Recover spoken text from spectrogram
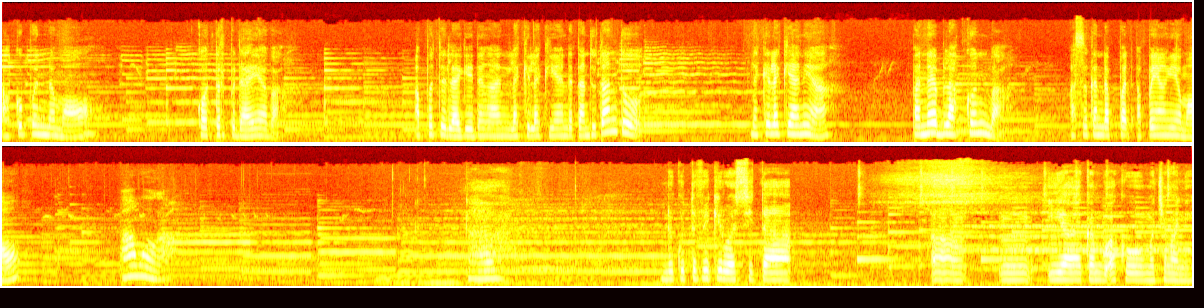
Aku pun dah mau kau terpedaya ba. Apa tu lagi dengan laki-laki yang dah tantu-tantu? Laki-laki ni ah, pandai berlakon ba. Asalkan dapat apa yang ia mau. Faham kau tak? Dah aku terfikir wasita uh, mm, ia akan buat aku macam mana.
